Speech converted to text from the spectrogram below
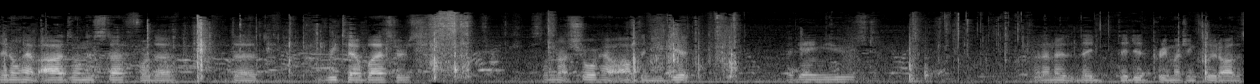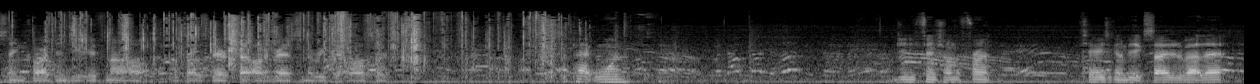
They don't have odds on this stuff for the the retail blasters, so I'm not sure how often you get a game used. But I know that they they did pretty much include all the same cards in here, if not all, because they're cut autographs in the retail also. So pack one. Jennie Finch on the front. Terry's going to be excited about that.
